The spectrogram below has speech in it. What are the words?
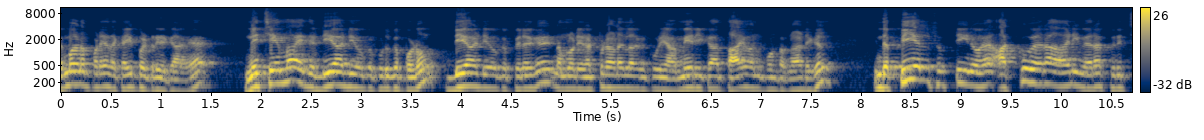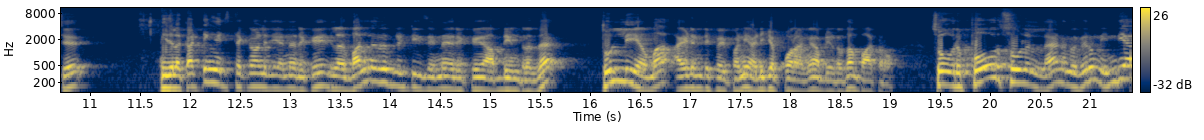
விமானப்படை அதை கைப்பற்றியிருக்காங்க. நிச்சயமா இது டிஆர்டிஓக்கு கொடுக்கப்படும். டிஆர்டிஓக்கு பிறகு நம்மளுடைய நட்பு நாடுகளில் இருக்கக்கூடிய அமெரிக்கா தாய்வான் போன்ற நாடுகள் இந்த பிஎல் ஃபிஃப்டீனோட அக்கு வேற ஆணி வேற பிரிச்சு இதுல கட்டிங் எஜ் டெக்னாலஜி என்ன இருக்கு? இதுல வல்னரபிலிட்டிஸ் என்ன இருக்கு? அப்படின்றத துல்லியமா ஐடென்டிஃபை பண்ணி அடிக்க போறாங்க அப்படின்றத பாக்குறோம் ஸோ ஒரு போர் சூழல்ல நம்ம வெறும் இந்தியா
